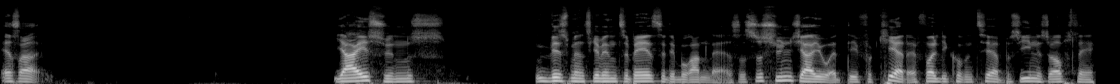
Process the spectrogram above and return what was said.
altså, jeg synes, hvis man skal vende tilbage til det program der, altså, så synes jeg jo, at det er forkert, at folk de kommenterer på Sines opslag,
